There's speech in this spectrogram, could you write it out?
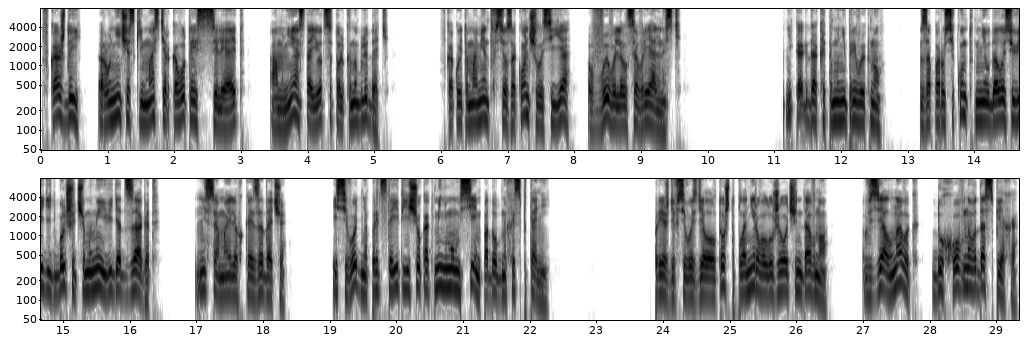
в каждой рунический мастер кого-то исцеляет, а мне остается только наблюдать. В какой-то момент все закончилось, и я вывалился в реальность. Никогда к этому не привыкну. За пару секунд мне удалось увидеть больше, чем иные видят за год. Не самая легкая задача. И сегодня предстоит еще как минимум семь подобных испытаний. Прежде всего сделал то, что планировал уже очень давно. Взял навык духовного доспеха.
